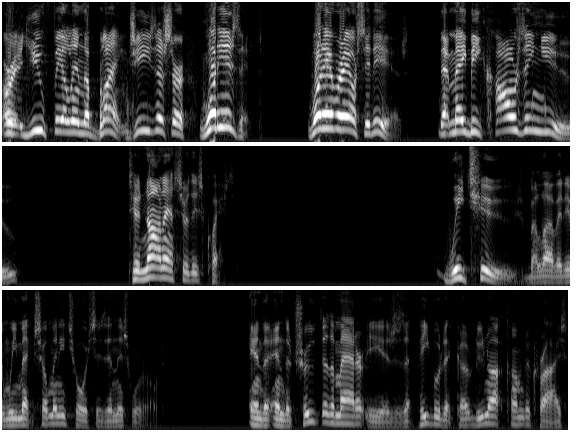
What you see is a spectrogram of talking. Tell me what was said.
or you fill in the blank, Jesus or what is it? Whatever else it is that may be causing you to not answer this question. We choose, beloved, and we make so many choices in this world. And the, and the truth of the matter is, is that people that do not come to Christ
